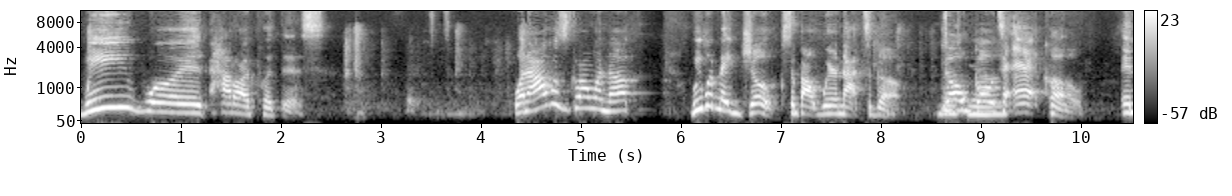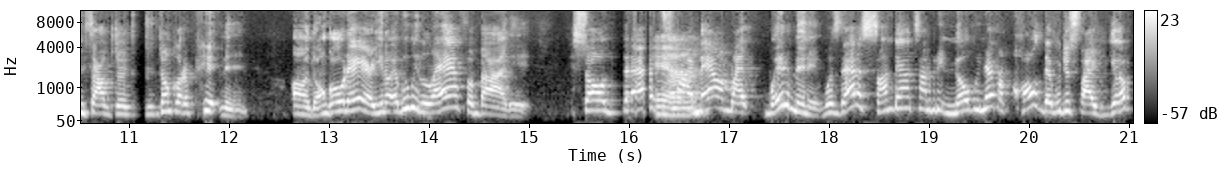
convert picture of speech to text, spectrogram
we would, how do I put this? When I was growing up, we would make jokes about where not to go. Don't yeah. go to Atco in South Jersey. Don't go to Pitman. Uh, don't go there. You know, and we would laugh about it. So that's yeah. why now I'm like, wait a minute, was that a sundown time? We didn't know. We never called there. We're just like, your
